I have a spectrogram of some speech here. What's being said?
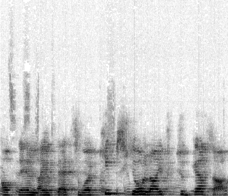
of their life. That's what keeps your life together.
